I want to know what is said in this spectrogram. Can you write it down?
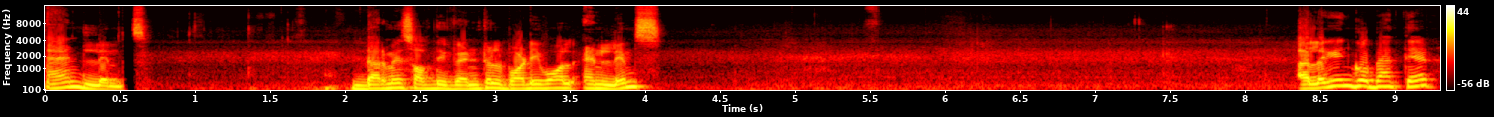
and limbs dermis of the ventral body wall and limbs. I'll again go back there.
